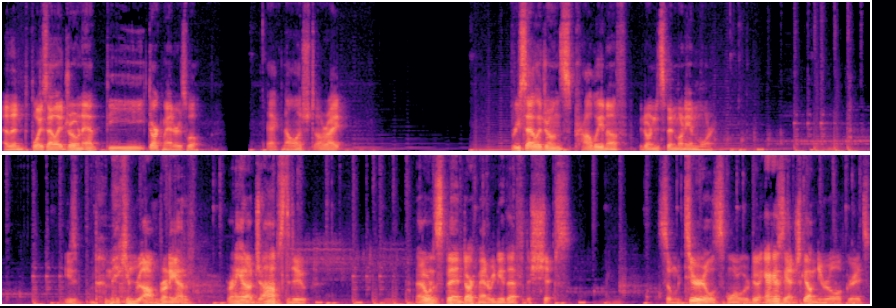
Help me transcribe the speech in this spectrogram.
And then deploy satellite drone at the dark matter as well. Acknowledged. Alright. Three satellite drones, probably enough. We don't need to spend money on more. He's making. Oh, I'm running out of running out of jobs to do. I don't want to spend dark matter. We need that for the ships. So materials more what we're doing. I guess yeah, just get on new role upgrades.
